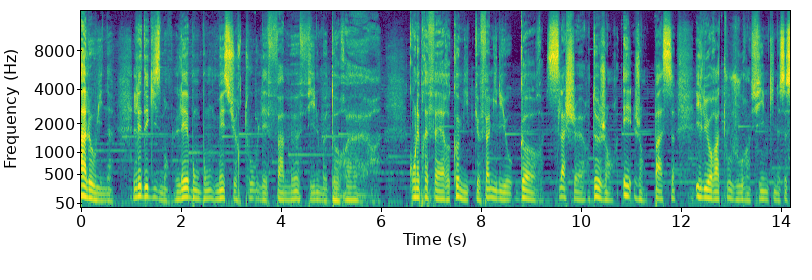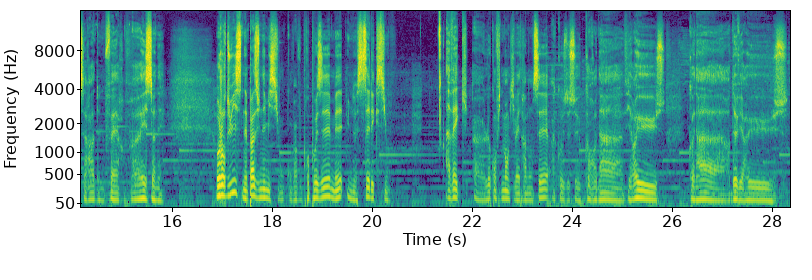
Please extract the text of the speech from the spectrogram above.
Halloween, les déguisements, les bonbons, mais surtout les fameux films d'horreur. Qu'on les préfère comiques, familiaux, gore, slasher, de genre et j'en passe, il y aura toujours un film qui ne cessera de nous faire frissonner. Aujourd'hui, ce n'est pas une émission qu'on va vous proposer, mais une sélection. Avec euh, le confinement qui va être annoncé à cause de ce coronavirus, connard de virus.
